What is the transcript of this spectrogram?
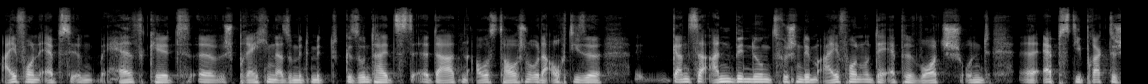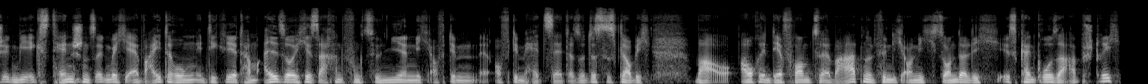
iPhone-Apps, HealthKit äh, sprechen, also mit mit Gesundheitsdaten austauschen oder auch diese ganze Anbindung zwischen dem iPhone und der Apple Watch und äh, Apps, die praktisch irgendwie Extensions, irgendwelche Erweiterungen integriert haben, all solche Sachen funktionieren nicht auf dem auf dem Headset. Also das ist, glaube ich, war auch in der Form zu erwarten und finde ich auch nicht sonderlich, ist kein großer Abstrich.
